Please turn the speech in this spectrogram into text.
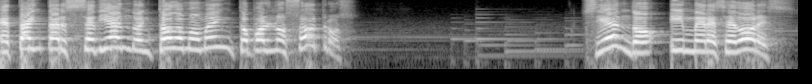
Está intercediendo en todo momento por nosotros, siendo inmerecedores.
